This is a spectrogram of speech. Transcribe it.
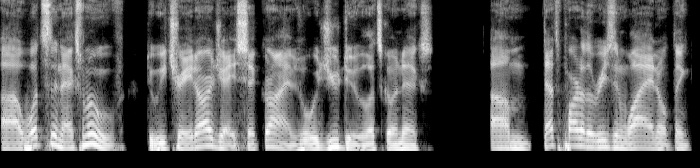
Uh, what's the next move? Do we trade RJ? Sick Grimes. What would you do? Let's go Knicks. Um, that's part of the reason why I don't think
